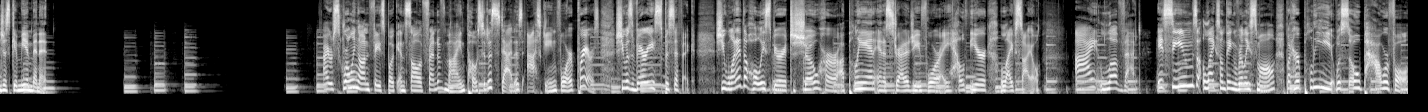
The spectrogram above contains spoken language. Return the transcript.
Just give me a minute. I was scrolling on Facebook and saw a friend of mine posted a status asking for prayers. She was very specific. She wanted the Holy Spirit to show her a plan and a strategy for a healthier lifestyle. I love that. It seems like something really small, but her plea was so powerful.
